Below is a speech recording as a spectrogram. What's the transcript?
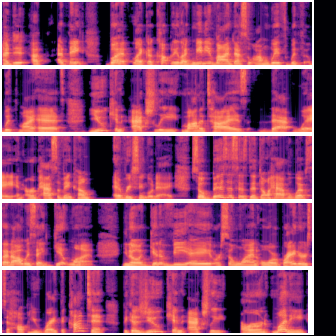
I did, I, I think, but like a company like Mediavine, that's who I'm with, with, with my ads. You can actually monetize that way and earn passive income every single day. So businesses that don't have a website, I always say get one. You know, get a VA or someone or writers to help you write the content because you can actually earn money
